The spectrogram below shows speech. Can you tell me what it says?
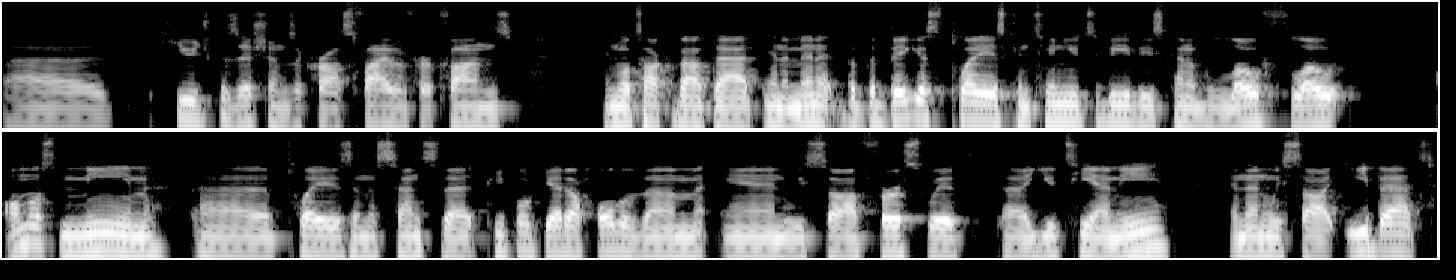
uh, huge positions across five of her funds. And we'll talk about that in a minute. But the biggest plays continue to be these kind of low float, almost meme uh, plays in the sense that people get a hold of them. And we saw first with uh, UTME, and then we saw eBet,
